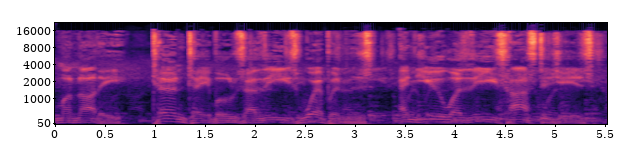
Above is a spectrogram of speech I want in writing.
Minotti. Turntables are these weapons, and you are these hostages.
